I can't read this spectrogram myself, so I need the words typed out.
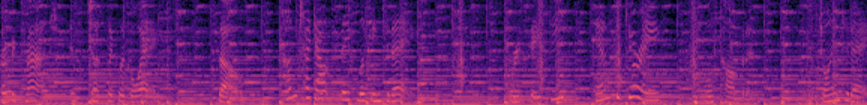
perfect match is just a click away. So, come check out Safe Looking today, where safety and security equals confidence. Join today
